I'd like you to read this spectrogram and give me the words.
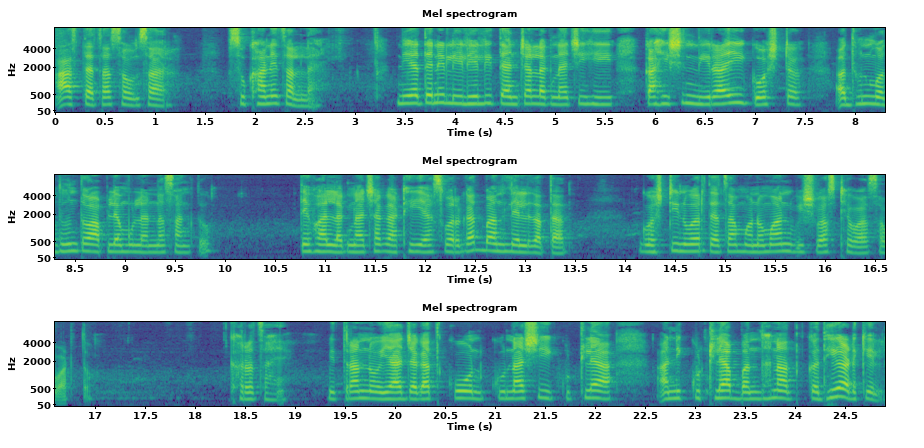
आज त्याचा संसार सुखाने चालला आहे नियतेने लिहिलेली त्यांच्या लग्नाची ही काहीशी निराळी गोष्ट अधूनमधून तो आपल्या मुलांना सांगतो. तेव्हा लग्नाच्या गाठी या स्वर्गात बांधलेल्या जातात. गोष्टींवर त्याचा मनोमान विश्वास ठेवासा वाटतो. खरंच आहे. मित्रांनो या जगात कोण कुणाशी कुठल्या आणि कुठल्या बंधनात कधी अडकेल?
